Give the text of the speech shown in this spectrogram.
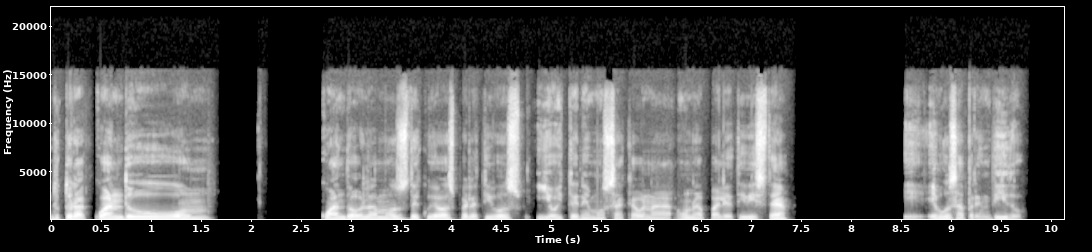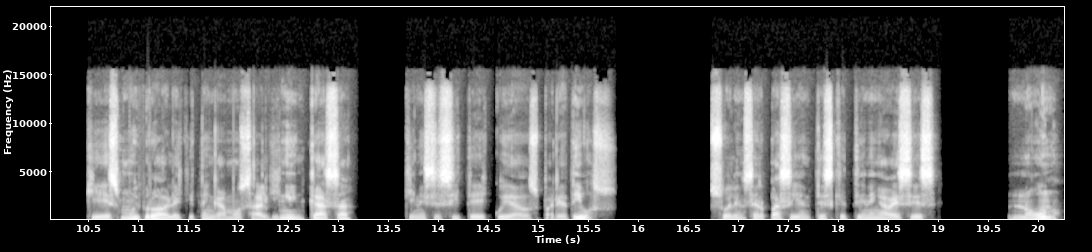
Doctora, cuando, cuando hablamos de cuidados paliativos y hoy tenemos acá una, una paliativista, eh, hemos aprendido que es muy probable que tengamos a alguien en casa que necesite cuidados paliativos. Suelen ser pacientes que tienen a veces no uno,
